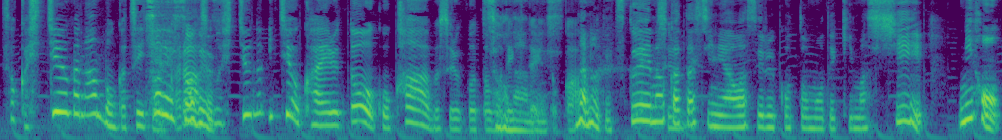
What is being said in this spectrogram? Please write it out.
そっか支柱が何本かついてるからその支柱の位置を変えるとこうカーブすることもできたりとか。なので机の形に合わせることもできますし2本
